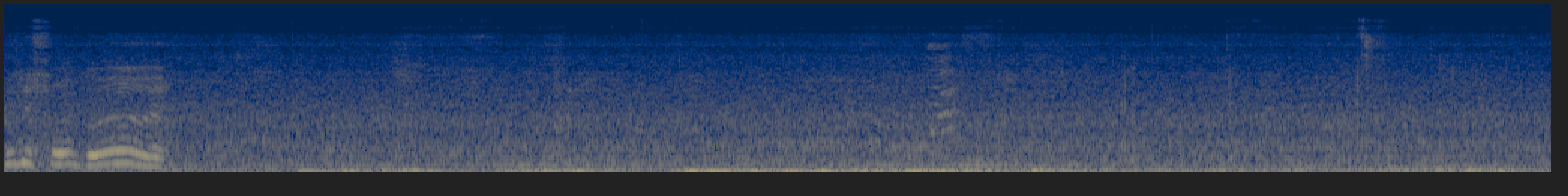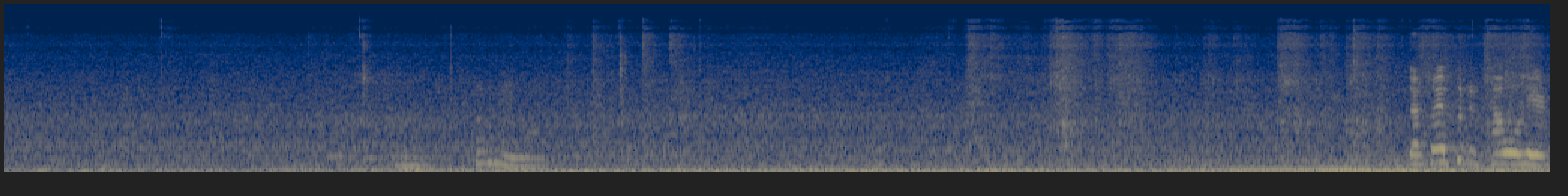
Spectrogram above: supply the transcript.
This is so good. Oh my God. That's why I put a towel here.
